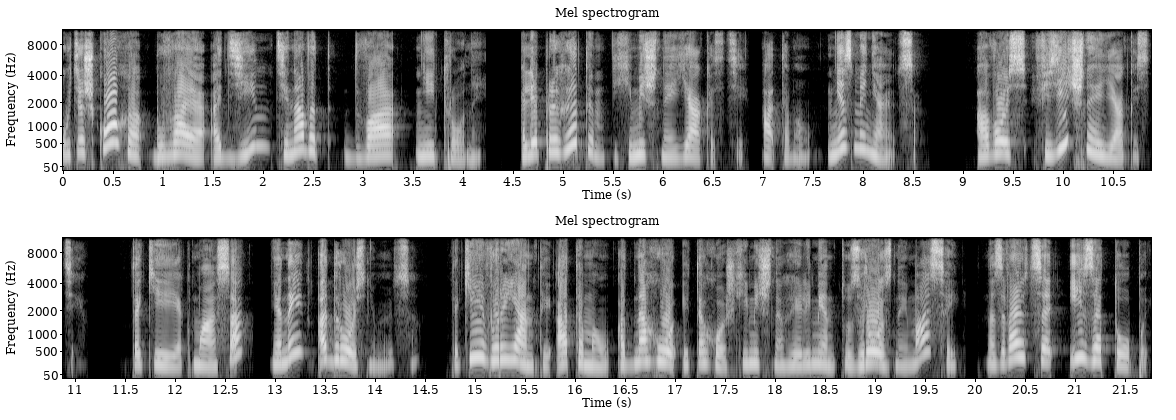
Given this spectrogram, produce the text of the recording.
У цяжкога бывае адзін ці нават два нейтроны. Але пры гэтым хімічныя якасці атамаў не змяняюцца. А вось фізічныя якасці, такія як маса, яны адрозніваюцца. Такія варыянты атамаў аднаго і таго ж хімічнага элементу з рознай масай называюцца ізатопы.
